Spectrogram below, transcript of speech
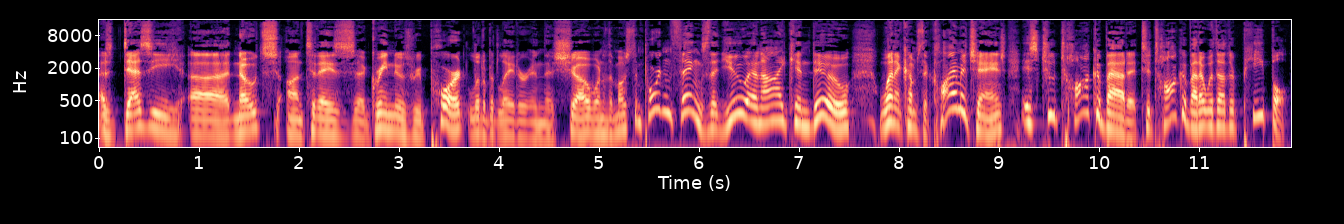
As Desi uh, notes on today's uh, Green News Report, a little bit later in this show, one of the most important things that you and I can do when it comes to climate change is to talk about it, to talk about it with other people.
